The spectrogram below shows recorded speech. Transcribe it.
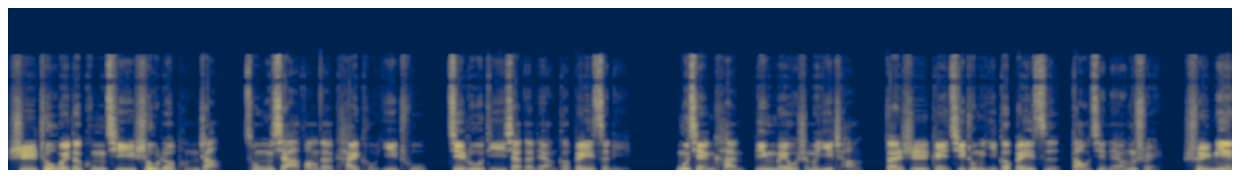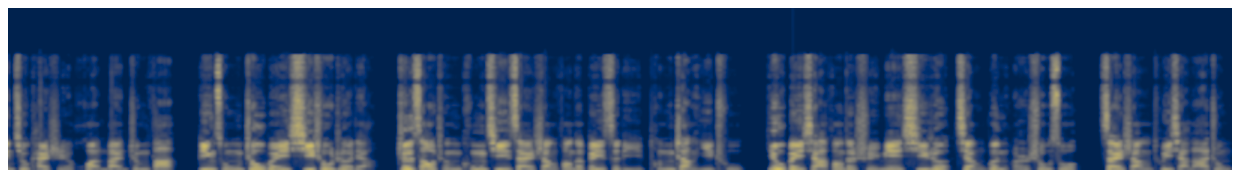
使周围的空气受热膨胀，从下方的开口溢出，进入底下的两个杯子里。目前看并没有什么异常，但是给其中一个杯子倒进凉水，水面就开始缓慢蒸发，并从周围吸收热量，这造成空气在上方的杯子里膨胀溢出，又被下方的水面吸热降温而收缩，在上推下拉中。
